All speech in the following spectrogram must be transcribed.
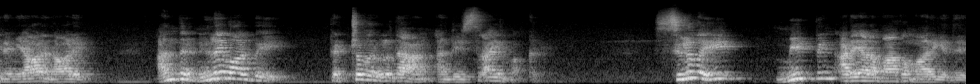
இனிமையான நாளில் அந்த நிலை வாழ்வை பெற்றவர்கள்தான் அந்த இஸ்ராயல் மக்கள். சிலுவை மீட்பின் அடையாளமாக மாறியது.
